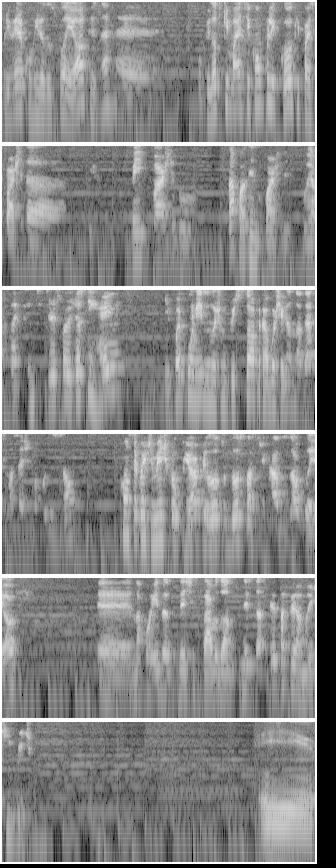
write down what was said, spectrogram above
primeira corrida dos playoffs, né? É, o piloto que mais se complicou, que faz parte da. fez parte do, está fazendo parte desses playoffs da Xfinity Series foi o Justin Haley, que foi punido no último pit stop, acabou chegando na 17 posição. Consequentemente, foi o pior piloto dos classificados ao playoff é, na corrida deste sábado, nesse da sexta-feira à noite em Richmond. E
